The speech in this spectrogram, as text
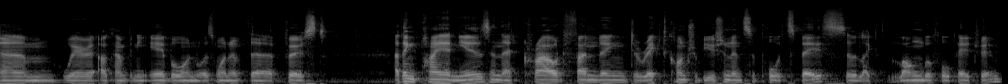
um, where our company Airborne was one of the first, I think, pioneers in that crowdfunding, direct contribution and support space. So, like, long before Patreon.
